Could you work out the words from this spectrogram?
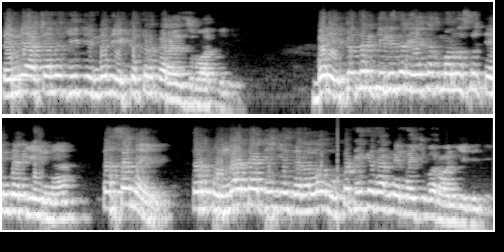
त्यांनी अचानक ही टेंडर एकत्र करायला सुरुवात केली. बरं एकत्र केली तर एकच माणूस तो टेंडर घेईल ना? तसं नाही. तर पुन्हा त्या ठेकेदाराला उपठेकेदार नेमायची परवानगी दिली.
